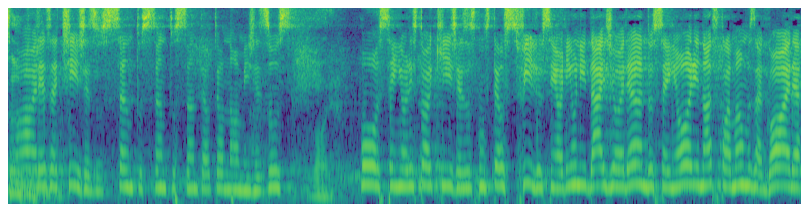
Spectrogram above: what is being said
Santo. Glórias a ti, Jesus. Santo, santo, santo é o teu nome, Jesus. Glória. Oh, Senhor, estou aqui, Jesus, com os teus filhos, Senhor, em unidade, orando, Senhor, e nós clamamos agora,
